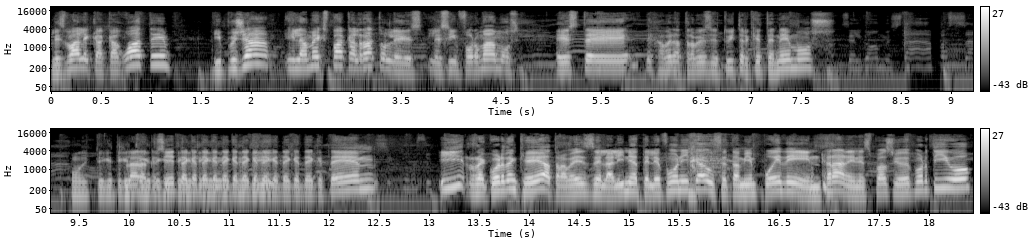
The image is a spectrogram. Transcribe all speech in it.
les vale cacahuate. Y pues ya, y la Mexpac al rato les, les informamos. Este, deja ver a través de Twitter qué tenemos. Claro que sí. Y recuerden que a través de la línea telefónica usted también puede entrar en Espacio Deportivo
